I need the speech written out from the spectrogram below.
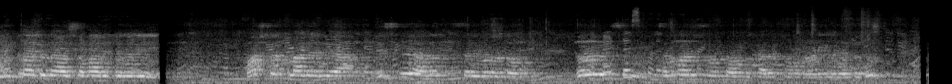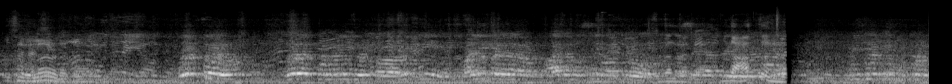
ಉದ್ಘಾಟನಾ ಸಮಾರಂಭದಲ್ಲಿ master plan area S K Anand sir ಇವರನ್ನು ಸನ್ಮಾನಿಸುವಂತಹ ಒಂದು ಕಾರ್ಯಕ್ರಮ ನಡೆದಿರುವಂತದ್ದು ಒಟ್ಟು ನೂರಕ್ಕೂ ಮಳಿಗೆಗಳು ಆಗಮಿಸಿ ಮತ್ತು ಬಿಜೆಪಿ ಮುಖ್ಯರು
